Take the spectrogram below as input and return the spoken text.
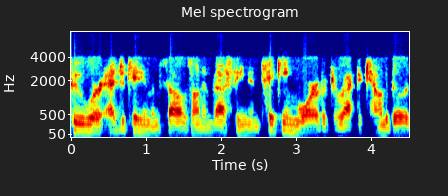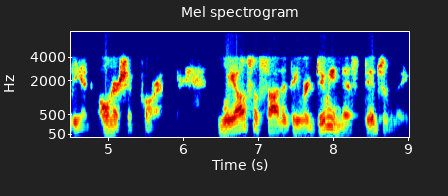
who were educating themselves on investing and taking more of a direct accountability and ownership for it. We also saw that they were doing this digitally.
